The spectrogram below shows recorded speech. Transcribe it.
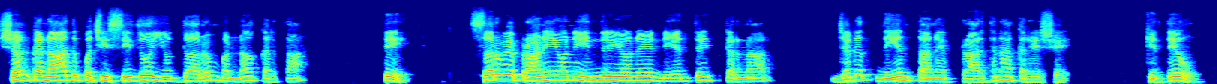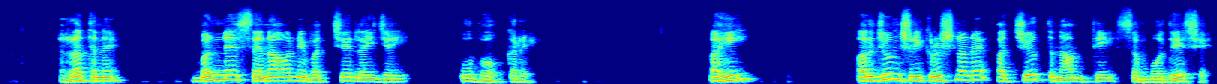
શંખનાદ પછી સીધો યુદ્ધ આરંભ ન કરતા તે સર્વે પ્રાણીઓની ઇન્દ્રિયોને નિયંત્રિત કરનાર જગત નિયંતાને પ્રાર્થના કરે છે કે તેઓ રથને બંને સેનાઓની વચ્ચે લઈ જઈ ઊભો કરે. અહીં અર્જુન શ્રી કૃષ્ણને અચ્યુત નામથી સંબોધે છે.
